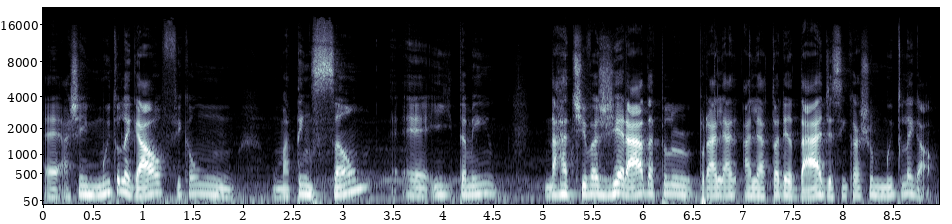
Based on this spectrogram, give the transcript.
É, achei muito legal, fica um, uma tensão é, e também narrativa gerada por, por aleatoriedade, assim, que eu acho muito legal.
